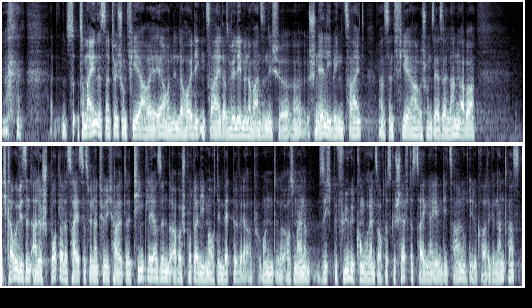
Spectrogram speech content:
Zum einen ist natürlich schon vier Jahre her und in der heutigen Zeit, also wir leben in einer wahnsinnig äh, schnelllebigen Zeit, das sind vier Jahre schon sehr, sehr lang, aber ich glaube, wir sind alle Sportler. Das heißt, dass wir natürlich halt äh, Teamplayer sind, aber Sportler lieben auch den Wettbewerb. Und äh, aus meiner Sicht beflügelt Konkurrenz auch das Geschäft. Das zeigen ja eben die Zahlen noch, die du gerade genannt hast.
